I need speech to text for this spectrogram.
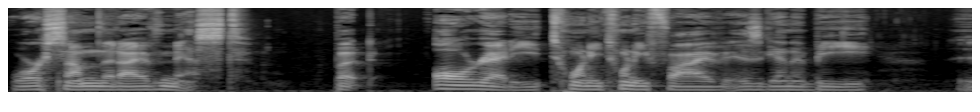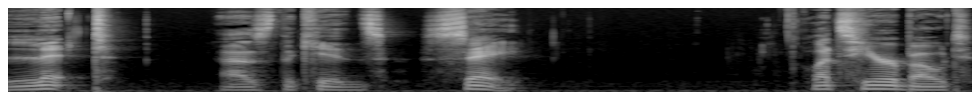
or some that I've missed. Already 2025 is going to be lit, as the kids say. Let's hear about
